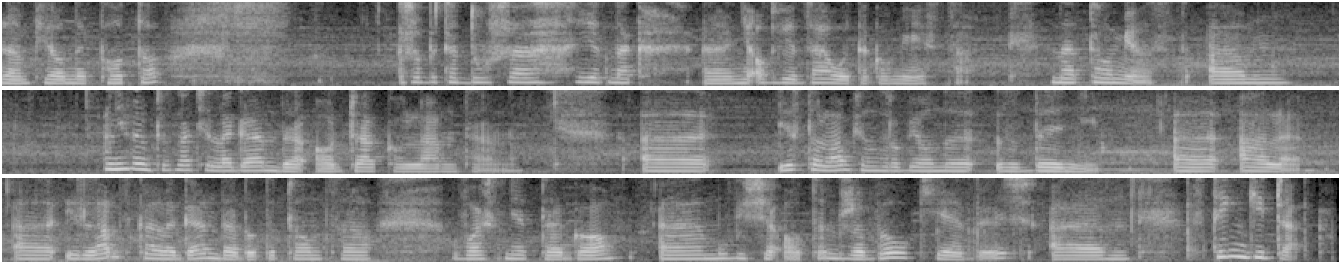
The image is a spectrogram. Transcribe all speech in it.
lampiony po to, żeby te dusze jednak e, nie odwiedzały tego miejsca. Natomiast em, nie wiem, czy znacie legendę o Jack O'Lantern. E, jest to lampion zrobiony z dyni, e, ale e, irlandzka legenda dotycząca właśnie tego e, mówi się o tym, że był kiedyś em, Stingy Jack.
